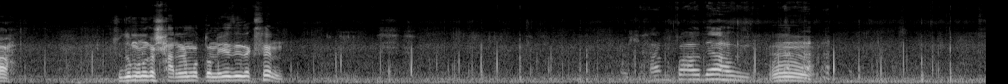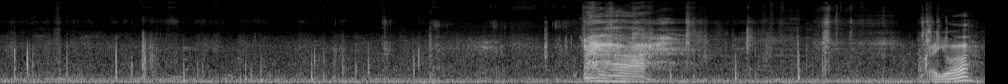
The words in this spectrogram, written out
আহ শুধু মনে করেন সারের মতন এই যে দেখছেন? দেওয়া হবে। Ah.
